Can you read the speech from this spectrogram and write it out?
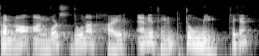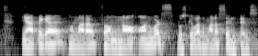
from now onwards do not hide anything to me ठीक है यहाँ पे क्या है हमारा फ्रॉम नाउ ऑनवर्ड्स उसके बाद हमारा सेंटेंस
